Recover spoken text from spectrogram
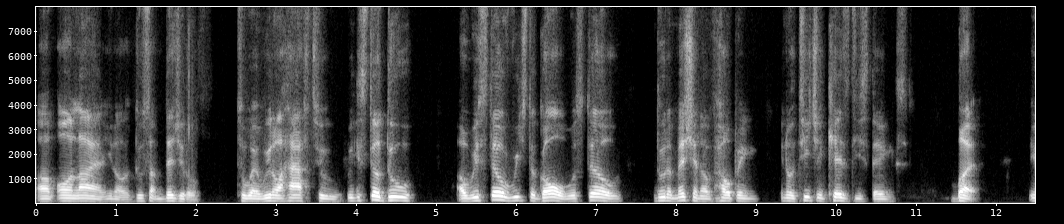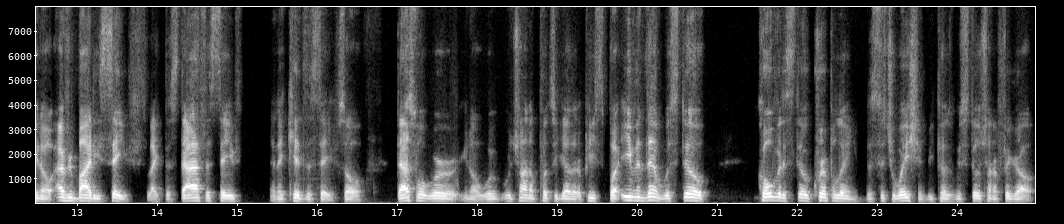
um online, you know, do something digital to where we don't have to, we can still do uh, we still reach the goal. We'll still do the mission of helping, you know, teaching kids these things, but you know, everybody's safe. Like the staff is safe and the kids are safe. So that's what we're you know we're, we're trying to put together a piece but even then we're still covid is still crippling the situation because we're still trying to figure out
